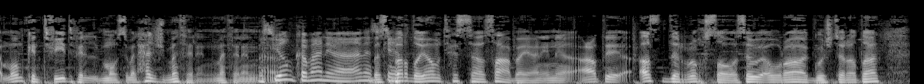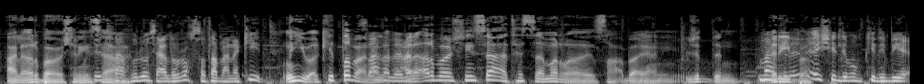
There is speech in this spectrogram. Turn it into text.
ممكن تفيد في الموسم الحج مثلا مثلا بس يوم كمان يا أنس بس كيف؟ برضو يوم تحسها صعبة يعني إني أعطي اصدر رخصة وأسوي أوراق واشتراطات على 24 تدفع ساعة فلوس على الرخصة طبعا أكيد أيوه أكيد طبعا صح على؟ على 24 ساعة تحسها مرة صعبة يعني جدا غريبة إيش اللي ممكن يبيع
